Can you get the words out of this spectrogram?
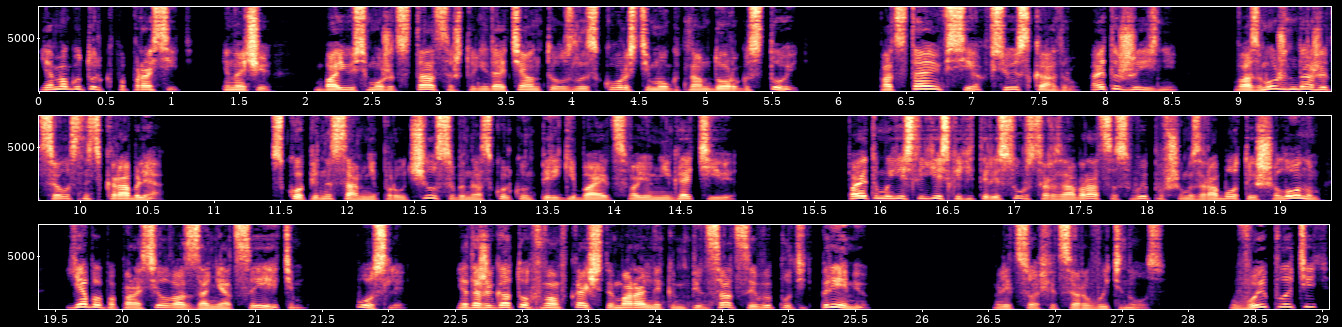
Я могу только попросить. Иначе, боюсь, может статься, что недотянутые узлы скорости могут нам дорого стоить. Подставим всех, всю эскадру, а это жизни. Возможно, даже целостность корабля. Скопин и сам не поручился бы, насколько он перегибает в своем негативе. Поэтому, если есть какие-то ресурсы разобраться с выпавшим из работы эшелоном, я бы попросил вас заняться этим. После. Я даже готов вам в качестве моральной компенсации выплатить премию. Лицо офицера вытянулось. Выплатить?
